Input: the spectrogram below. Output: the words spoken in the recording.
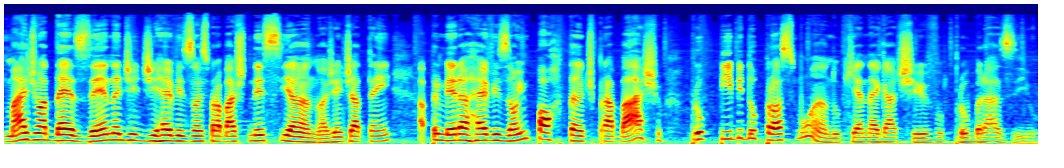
mais de uma dezena de, de revisões para baixo nesse ano. A gente já tem a primeira revisão importante para baixo para o PIB do próximo ano, o que é negativo para o Brasil.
